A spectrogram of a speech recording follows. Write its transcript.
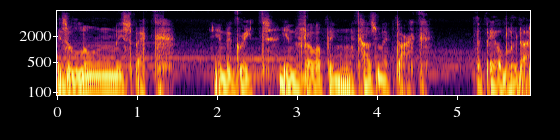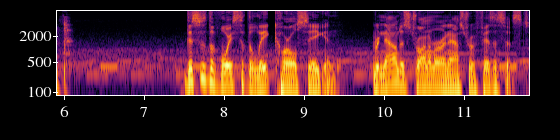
is a lonely speck in the great enveloping cosmic dark, the pale blue dot. This is the voice of the late Carl Sagan, renowned astronomer and astrophysicist.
